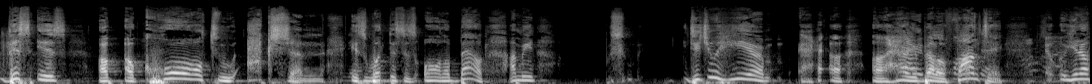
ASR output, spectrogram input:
this is a, a call to action is what this is all about i mean did you hear uh, uh, harry, Harry belafonte you know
